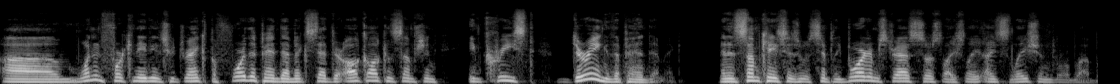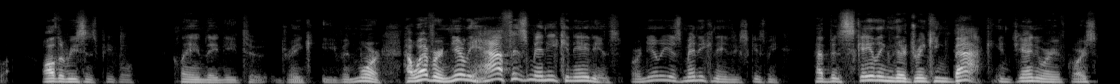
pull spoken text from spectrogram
um, one in four Canadians who drank before the pandemic said their alcohol consumption increased during the pandemic. And in some cases, it was simply boredom, stress, social isolation, blah, blah, blah. All the reasons people claim they need to drink even more. However, nearly half as many Canadians, or nearly as many Canadians, excuse me, have been scaling their drinking back. In January, of course,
